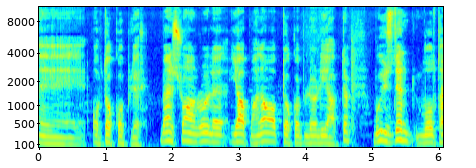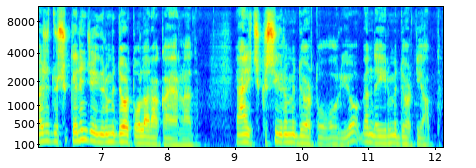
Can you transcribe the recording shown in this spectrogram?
eee optokoplör. Ben şu an röle yapmadan optokoplörlü yaptım. Bu yüzden voltajı düşük gelince 24 olarak ayarladım. Yani çıkışı 24 o- oluyor. Ben de 24 yaptım.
